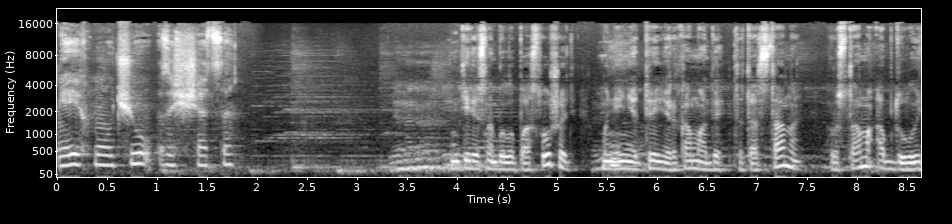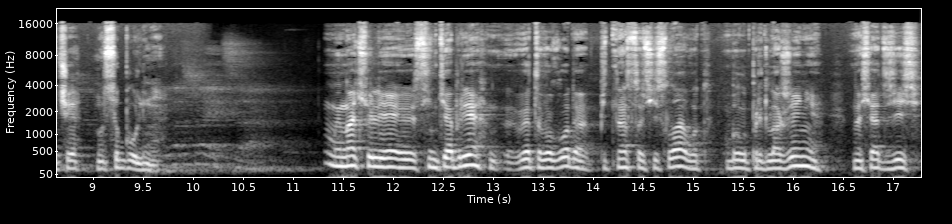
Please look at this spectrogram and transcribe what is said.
я их научу защищаться. Интересно было послушать мнение тренера команды Татарстана Рустама Абдуловича Насыбулина. Мы начали в сентябре этого года, 15 числа, вот было предложение начать здесь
